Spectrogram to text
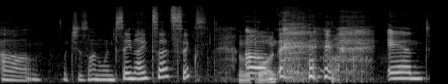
um, which is on Wednesday nights at six. Plug. And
